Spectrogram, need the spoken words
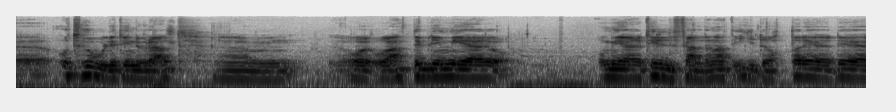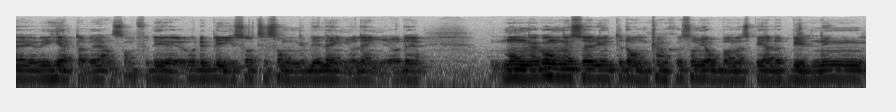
eh, otroligt individuellt. Um, och, och, att det blir mer och mer tillfällen att idrotta, det, det är vi helt överens om. För det, och det blir ju så att säsongen blir längre och längre. Och det, många gånger så är det ju inte de kanske som jobbar med spelutbildning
